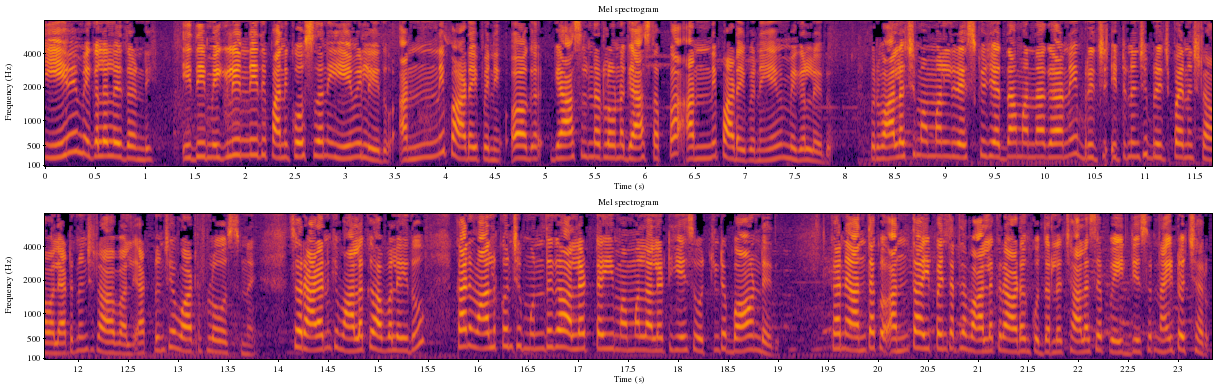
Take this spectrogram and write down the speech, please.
ఏమీ మిగలలేదండి. ఇది మిగిలింది ఇది పనికొస్తుందని ఏమీ లేదు. అన్ని పాడైపోయినాయి. ఆ గ్యాస్ సిలిండర్లో ఉన్న గ్యాస్ తప్ప అన్ని పాడైపోయినాయి. ఏమీ మిగలలేదు. ఇప్పుడు వాళ్ళు వచ్చి మమ్మల్ని రెస్క్యూ చేద్దామన్నా కానీ బ్రిడ్జ్ ఇటు నుంచి బ్రిడ్జ్ పై నుంచి రావాలి అటు నుంచి రావాలి అటు నుంచే వాటర్ ఫ్లో వస్తున్నాయి. సో రావడానికి వాళ్ళకు అవ్వలేదు. కానీ వాళ్ళు కొంచెం ముందుగా అలర్ట్ అయ్యి మమ్మల్ని అలర్ట్ చేసి వచ్చింటే బాగుండేది. కానీ అంత అంత అయిపోయిన తర్వాత వాళ్ళకి రావడం కుదరలేదు. చాలాసేపు వెయిట్ చేశారు. నైట్ వచ్చారు.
